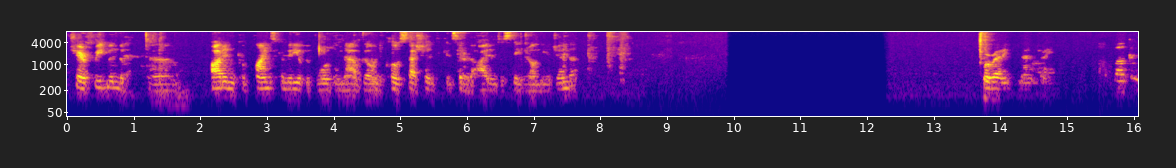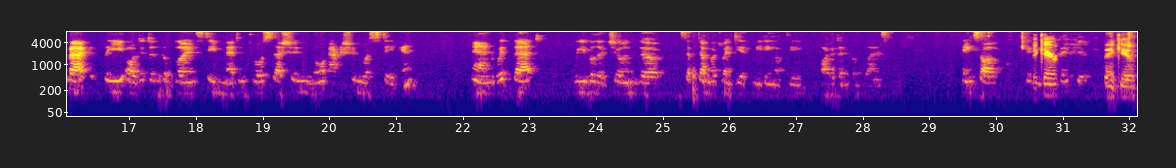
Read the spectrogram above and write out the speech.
Chair Friedman. The um, Audit and Compliance Committee of the Board will now go into closed session to consider the items as stated on the agenda. We're ready, Madam Chair. Welcome back. The audit and compliance team met in closed session. No action was taken. And with that, we will adjourn the September twentieth meeting of the audit and compliance. Thanks all. Take care. Thank you. Thank you.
